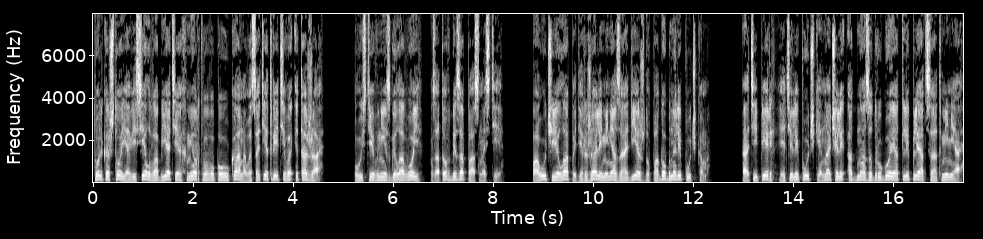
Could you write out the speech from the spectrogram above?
Только что я висел в объятиях мертвого паука на высоте третьего этажа. Пусть и вниз головой, зато в безопасности. Паучьи лапы держали меня за одежду, подобно липучкам, а теперь эти липучки начали одна за другой отлепляться от меня.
